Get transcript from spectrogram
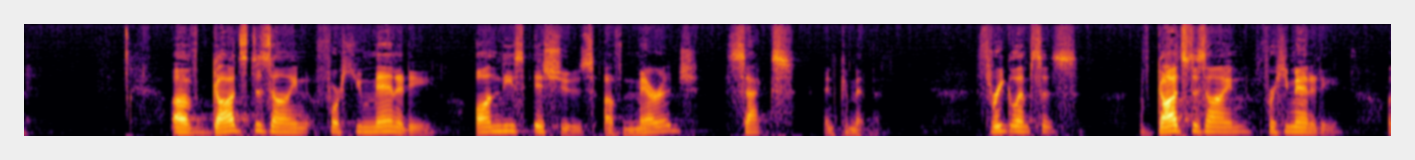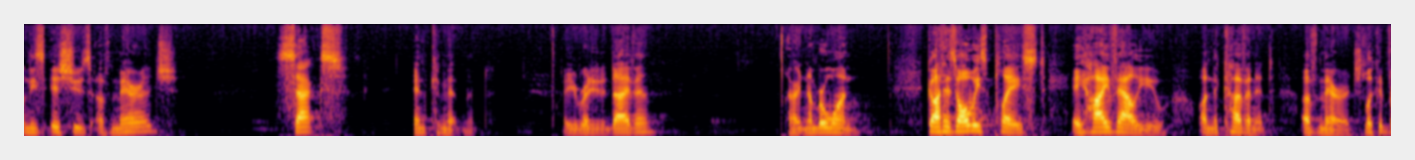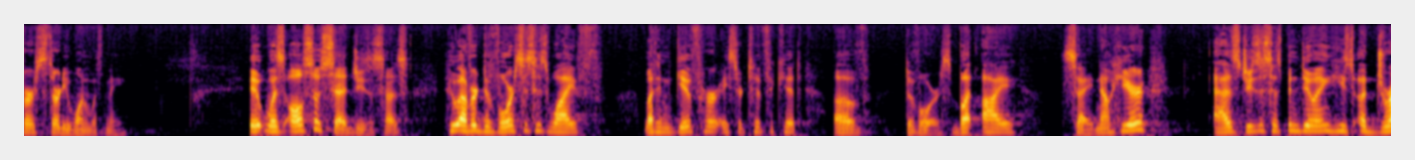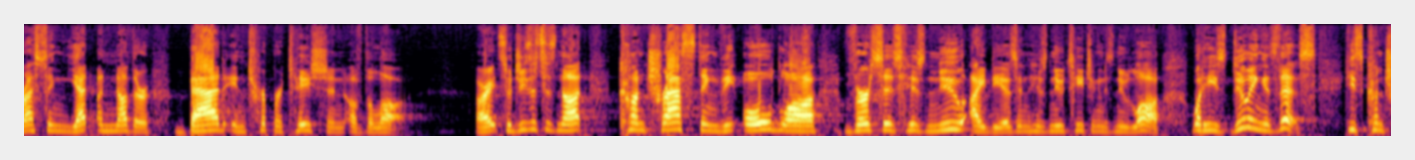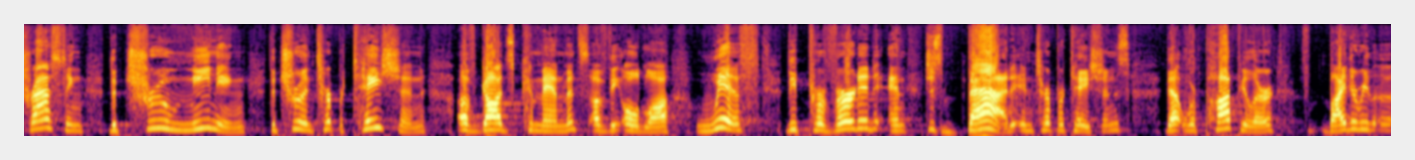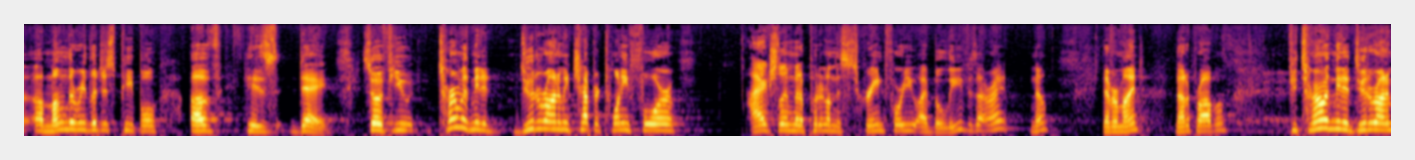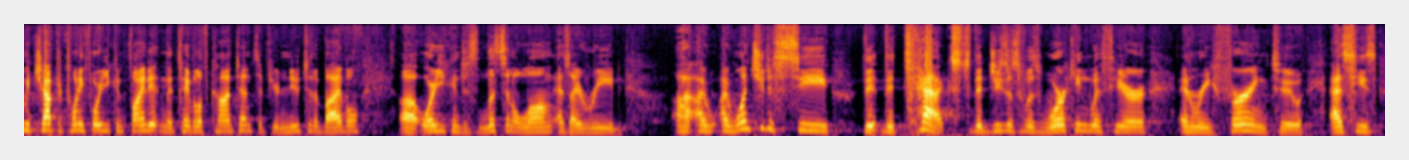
of God's design for humanity on these issues of marriage, sex, and commitment. Three glimpses of God's design for humanity on these issues of marriage, sex, and commitment. Are you ready to dive in? All right, number one God has always placed a high value on the covenant of marriage. Look at verse 31 with me. It was also said, Jesus says, whoever divorces his wife, let him give her a certificate of divorce. But I say. Now, here, as Jesus has been doing, he's addressing yet another bad interpretation of the law. All right, so Jesus is not contrasting the old law versus his new ideas and his new teaching and his new law. What he's doing is this he's contrasting the true meaning, the true interpretation of God's commandments of the old law with the perverted and just bad interpretations that were popular by the, among the religious people of his day. So if you turn with me to Deuteronomy chapter 24, I actually am going to put it on the screen for you, I believe. Is that right? No? Never mind. Not a problem. If you turn with me to Deuteronomy chapter 24, you can find it in the table of contents if you're new to the Bible, uh, or you can just listen along as I read. Uh, I, I want you to see the, the text that Jesus was working with here and referring to as he's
